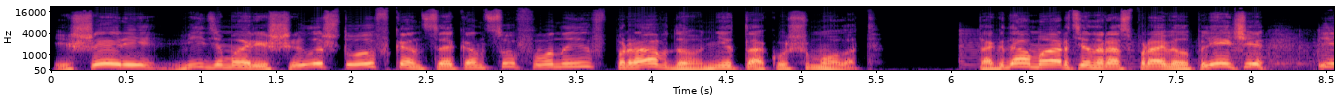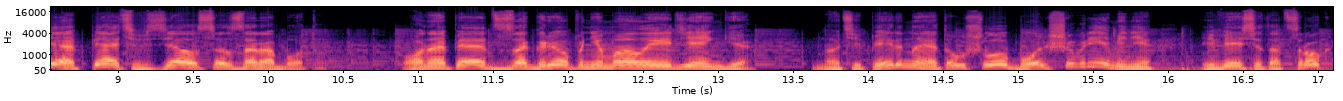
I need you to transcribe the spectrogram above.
и Шерри, видимо, решила, что в конце концов он и вправду не так уж молод. Тогда Мартин расправил плечи и опять взялся за работу. Он опять загреб немалые деньги, но теперь на это ушло больше времени, и весь этот срок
